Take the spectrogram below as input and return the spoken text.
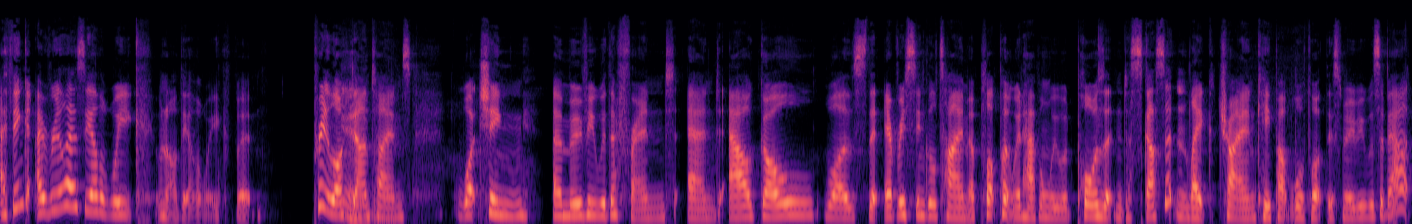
I think I realized the other week, well, not the other week, but pre lockdown never times, watching a movie with a friend. And our goal was that every single time a plot point would happen, we would pause it and discuss it and like try and keep up with what this movie was about.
